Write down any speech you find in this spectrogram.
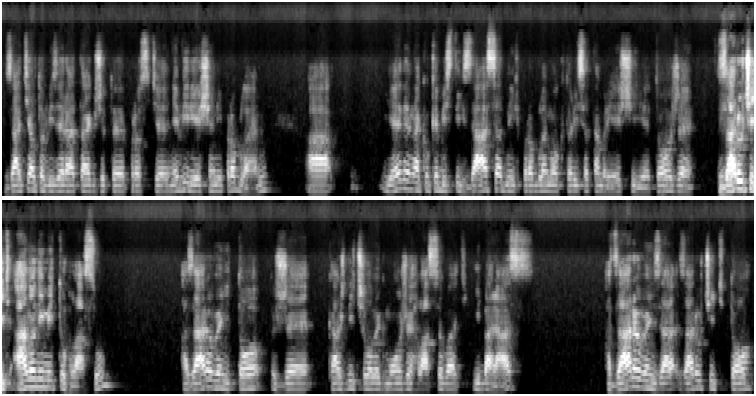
Zatiaľ to vyzerá tak, že to je proste nevyriešený problém a jeden ako keby z tých zásadných problémov, ktorý sa tam rieši, je to, že zaručiť anonymitu hlasu a zároveň to, že každý človek môže hlasovať iba raz a zároveň za, zaručiť to,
